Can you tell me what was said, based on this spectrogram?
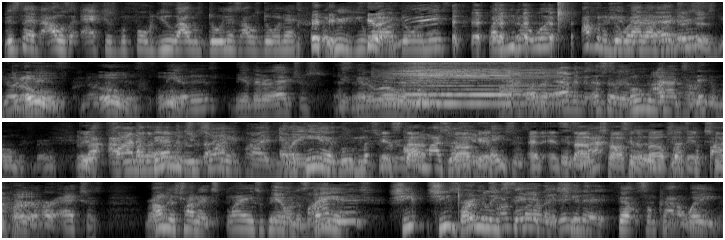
This that I was an actress before you. I was doing this. I was doing that. But here you You're like, doing this. Like you know what? I'm gonna do what I gotta do. this. You know what oh, it is? You know what it oh. You know what it oh. is? Be a better actress. That's Get a- better roles. Find other avenues. That's a boondocks nigga moment, bro. Yeah. I- Find I other avenues you're to saying. occupy if you And ain't again, the movies And stop all my talking- justifications and- and stop talking about fucking Tupac. her her actions. Right. I'm just trying to explain so people If understand. She she verbally said that she that- felt some kind of way mm-hmm.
